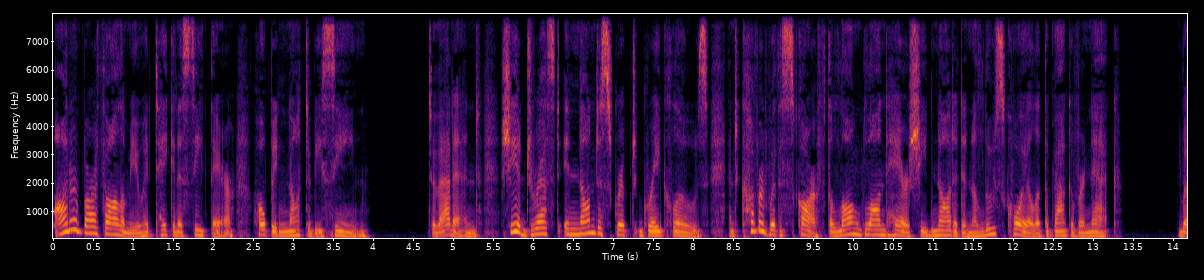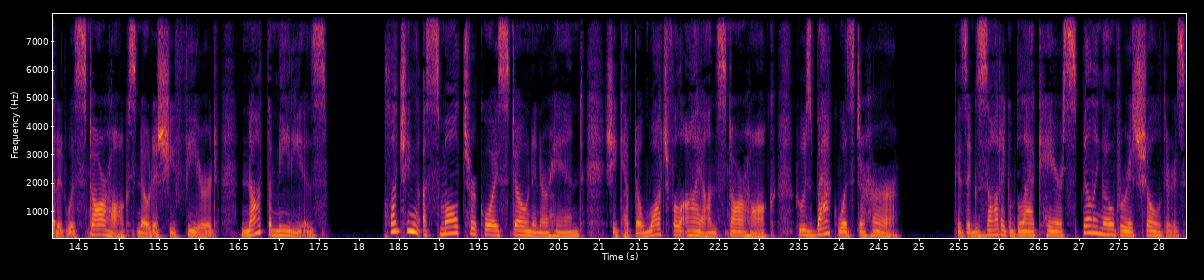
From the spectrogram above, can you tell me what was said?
Honor Bartholomew had taken a seat there, hoping not to be seen. To that end, she had dressed in nondescript gray clothes and covered with a scarf the long blonde hair she'd knotted in a loose coil at the back of her neck. But it was Starhawk's notice she feared, not the media's. Clutching a small turquoise stone in her hand, she kept a watchful eye on Starhawk, whose back was to her his exotic black hair spilling over his shoulders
